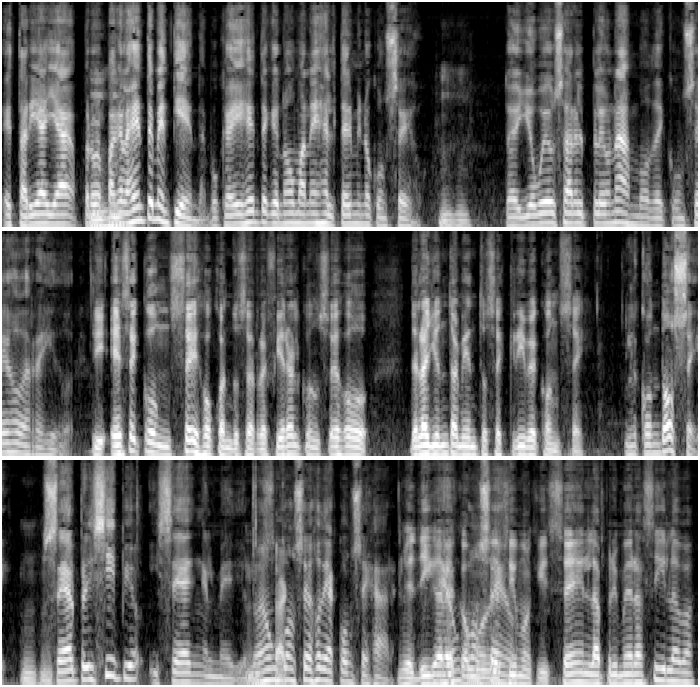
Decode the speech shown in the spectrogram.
estaría ya, pero para que la gente me entienda, porque hay gente que no maneja el término consejo. Entonces yo voy a usar el pleonasmo de consejo de regidores. Y ese consejo, cuando se refiere al consejo del ayuntamiento, se escribe con C. Con dos C, Ujú. sea al principio y sea en el medio. No es un consejo de aconsejar. Le dígale como consejo. decimos aquí, C en la primera sílaba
